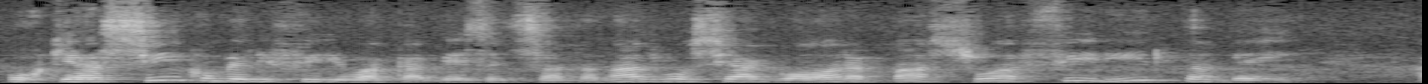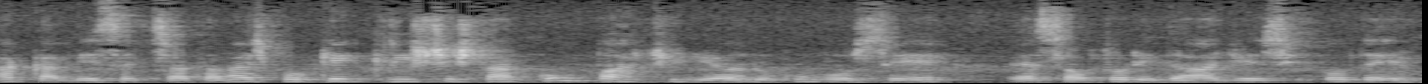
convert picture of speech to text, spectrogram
Porque assim como ele feriu a cabeça de Satanás, você agora passou a ferir também a cabeça de Satanás, porque Cristo está compartilhando com você essa autoridade, esse poder.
